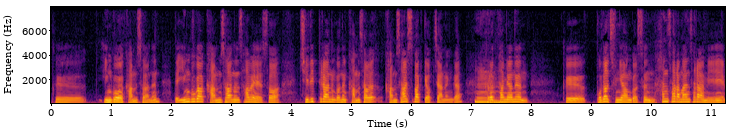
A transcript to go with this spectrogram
그 인구가 감소하는 근데 인구가 감소하는 사회에서 GDP라는 거는 감소 감소할 수밖에 없지 않은가? 음. 그렇다면은 그 보다 중요한 것은 한 사람 한 사람이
